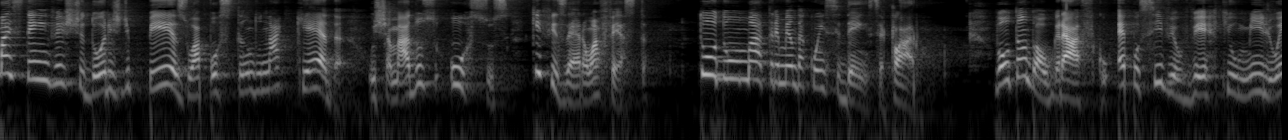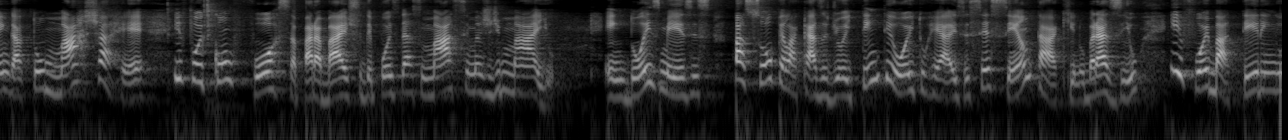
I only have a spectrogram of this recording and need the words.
mas tem investidores de peso apostando na queda, os chamados ursos, que fizeram a festa. Tudo uma tremenda coincidência, claro. Voltando ao gráfico, é possível ver que o milho engatou marcha ré e foi com força para baixo depois das máximas de maio. Em dois meses, passou pela casa de R$ 88,60 aqui no Brasil e foi bater em R$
